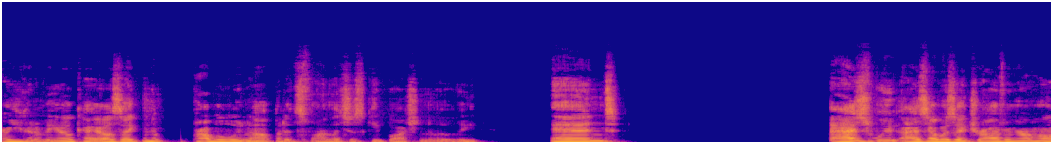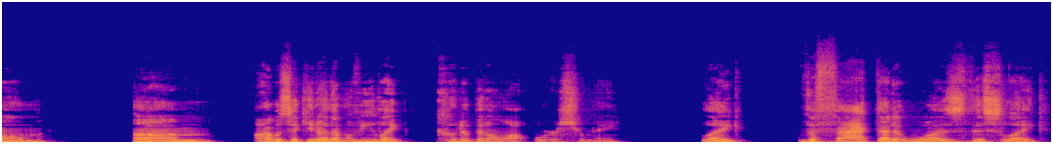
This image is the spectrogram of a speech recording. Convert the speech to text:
are you gonna be okay? I was like no, probably not but it's fine. Let's just keep watching the movie. And as we as i was like driving her home um i was like you know that movie like could have been a lot worse for me. Like the fact that it was this like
